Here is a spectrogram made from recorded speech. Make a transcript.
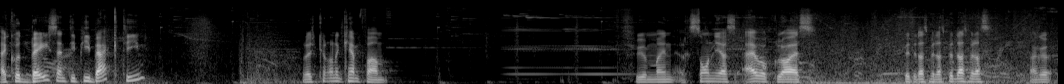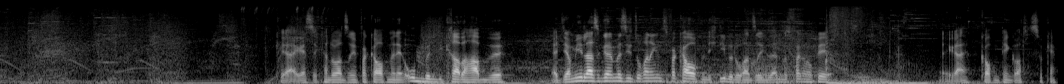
I could base and DP back, Team. Oder ich kann auch einen Camp haben. Für mein Sonias Aeroclaws. Bitte lass mir das, bitte lass mir das. Danke. Okay, I guess ich kann Dorans Ring verkaufen, wenn er unbedingt die Krabbe haben will. Er hätte ja mir lassen können, müsste ich Doran Ring verkaufen. Ich liebe Dorans Ring, das ist fucking OP. Egal, kaufen Pink God, ist okay.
